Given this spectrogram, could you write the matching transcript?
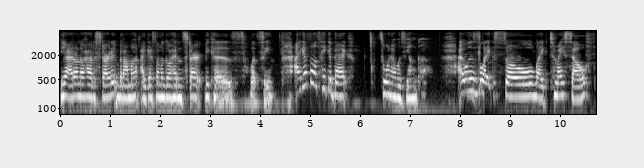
yeah, I don't know how to start it, but I'm a, I guess I'm gonna go ahead and start because let's see. I guess I'll take it back to when I was younger. I was like so like to myself.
